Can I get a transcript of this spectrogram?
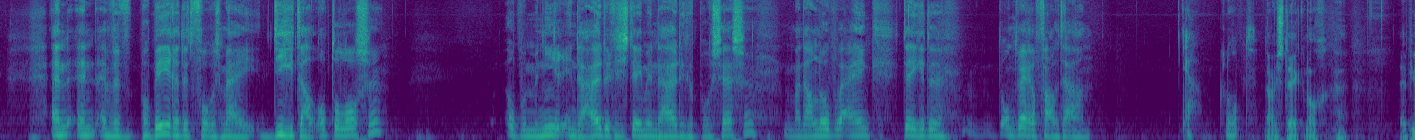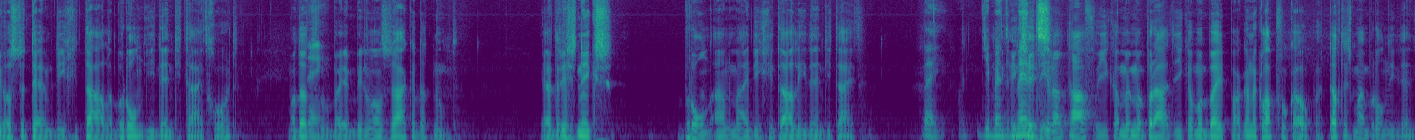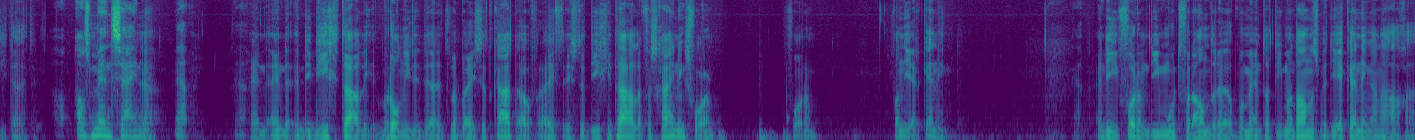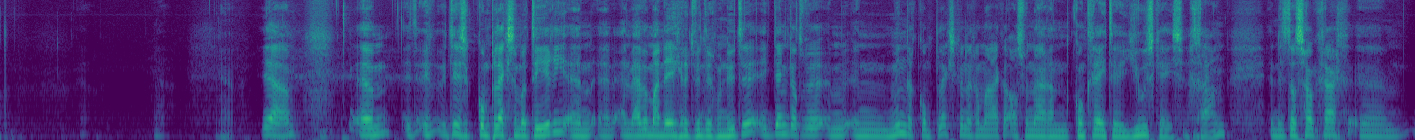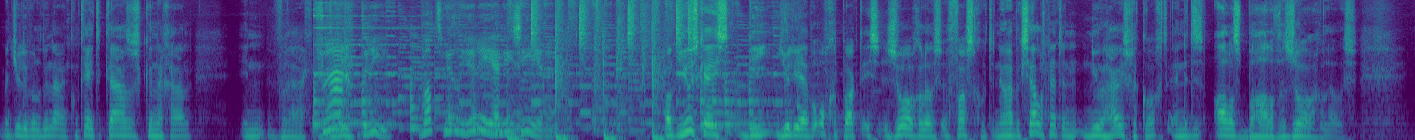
En, en, en we proberen dit volgens mij digitaal op te lossen. op een manier in de huidige systemen, in de huidige processen. Maar dan lopen we eigenlijk tegen de, de ontwerpfouten aan. Ja, klopt. Nou, sterk nog, heb je wel eens de term digitale bronidentiteit gehoord? Want dat Nee. is hoe bij Binnenlandse Zaken dat noemt. Ja, er is niks bron aan mijn digitale identiteit. Nee, je bent een Ik mens. zit hier aan tafel, je kan met me praten, je kan me beetpakken en een klap verkopen. Dat is mijn bronidentiteit. Als mens zijn. Ja. Ja. En, en die digitale bronidentiteit waar BZ het kaart over heeft, is de digitale verschijningsvorm vorm van die erkenning. Ja. En die vorm die moet veranderen op het moment dat iemand anders met die erkenning aan de haal gaat. Ja, ehm, het, het is een complexe materie en, en, en we hebben maar 29 minuten. Ik denk dat we een, een minder complex kunnen gaan maken als we naar een concrete use case gaan. En dus dat zou ik graag ehm, met jullie willen doen, naar een concrete casus kunnen gaan in vraag 3. Vraag 3. Wat wil je realiseren? Want de use case die jullie hebben opgepakt is zorgeloos vastgoed. Nou heb ik zelf net een nieuw huis gekocht en dit is alles behalve zorgeloos.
